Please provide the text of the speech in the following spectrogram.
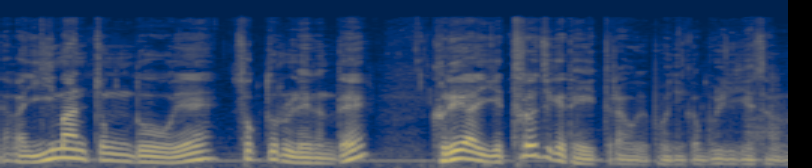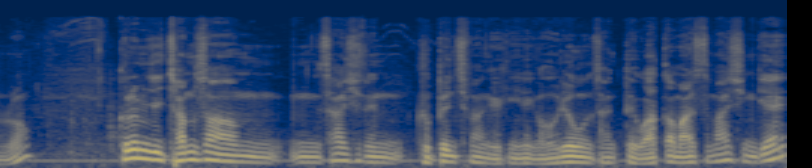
약간 2만 정도의 속도를 내는데 그래야 이게 틀어지게 돼 있더라고요. 보니까 물리 계산으로. 그럼 이제 잠수함 음, 사실은 급벤치만 게 굉장히 어려운 상태고 아까 말씀하신 게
